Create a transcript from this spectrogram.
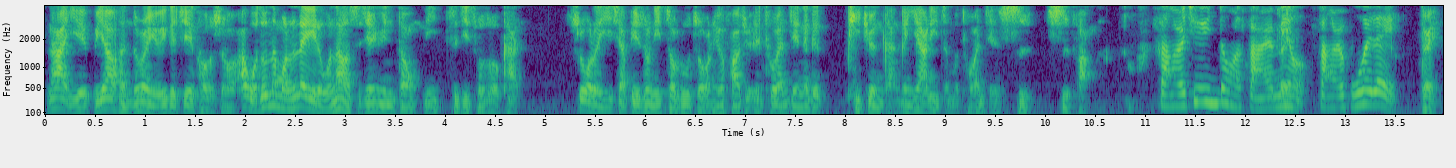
那也不要很多人有一个借口说啊，我都那么累了，我哪有时间运动？你自己做做看，做了一下，比如说你走路走，你会发觉，哎，突然间那个疲倦感跟压力怎么突然间释释放了？反而去运动了，反而没有，反而不会累。对，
